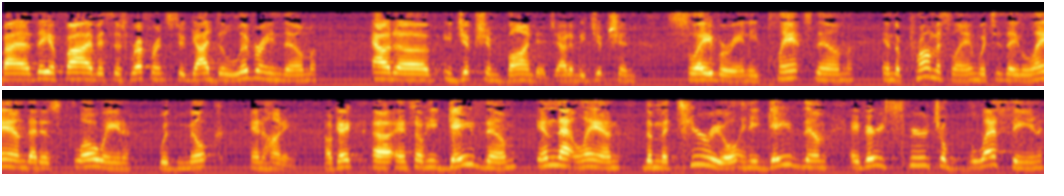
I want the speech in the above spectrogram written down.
by Isaiah five, it's this reference to God delivering them out of Egyptian bondage, out of Egyptian slavery, and He plants them in the promised land, which is a land that is flowing with milk and honey. Okay? Uh, and so he gave them in that land the material, and he gave them a very spiritual blessing,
